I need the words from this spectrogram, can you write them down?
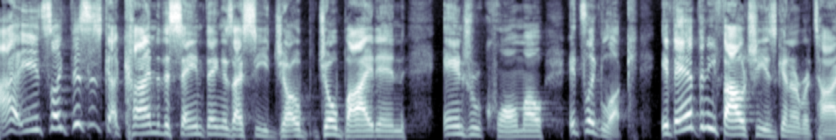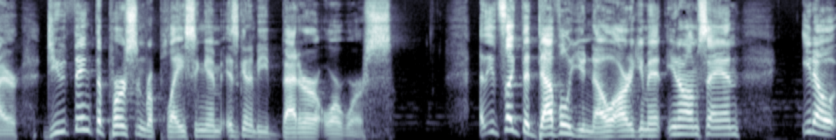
I, it's like this is kind of the same thing as I see Joe Joe Biden, Andrew Cuomo. It's like, look, if Anthony Fauci is going to retire, do you think the person replacing him is going to be better or worse? It's like the devil you know argument. You know what I'm saying? You know,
